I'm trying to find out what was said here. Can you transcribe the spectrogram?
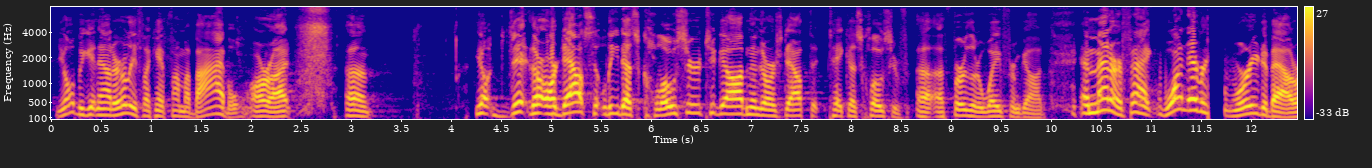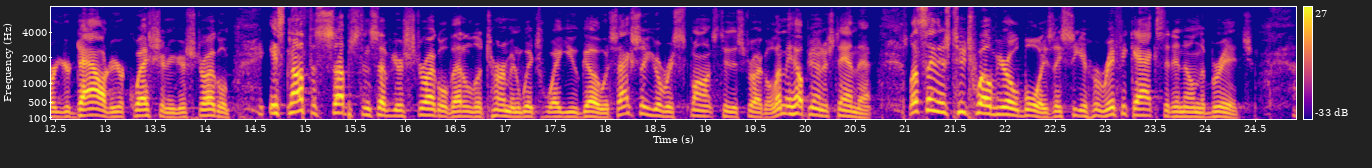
Y'all be getting out early if I can't find my Bible. All right. Um, you know, there are doubts that lead us closer to God, and then there are doubts that take us closer, uh, uh, further away from God. And matter of fact, whatever worried about, or your doubt, or your question, or your struggle, it's not the substance of your struggle that'll determine which way you go. It's actually your response to the struggle. Let me help you understand that. Let's say there's two 12 year old boys. They see a horrific accident on the bridge,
